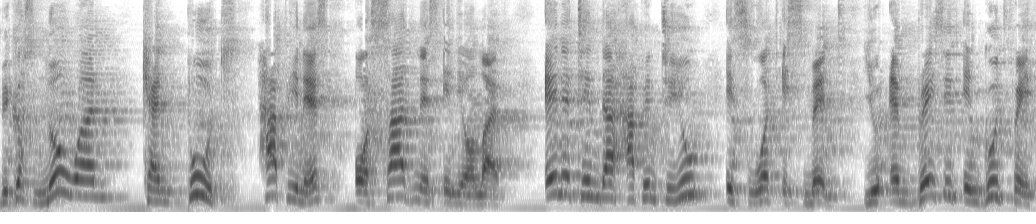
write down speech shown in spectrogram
Because no one can put happiness or sadness in your life. Anything that happened to you is what is meant. You embrace it in good faith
